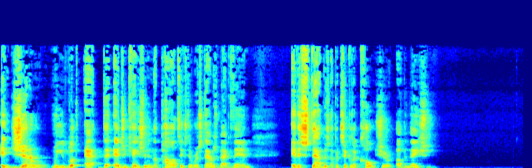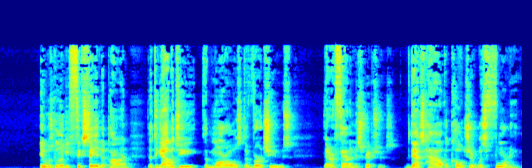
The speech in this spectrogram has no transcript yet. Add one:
in general, when you look at the education and the politics that were established back then, it established a particular culture of the nation. It was going to be fixated upon the theology, the morals, the virtues that are found in the scriptures. That's how the culture was forming.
